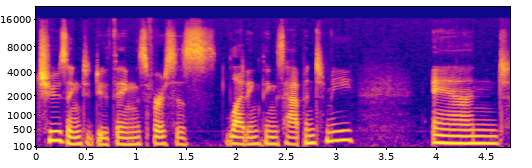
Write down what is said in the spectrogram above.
choosing to do things versus letting things happen to me. And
